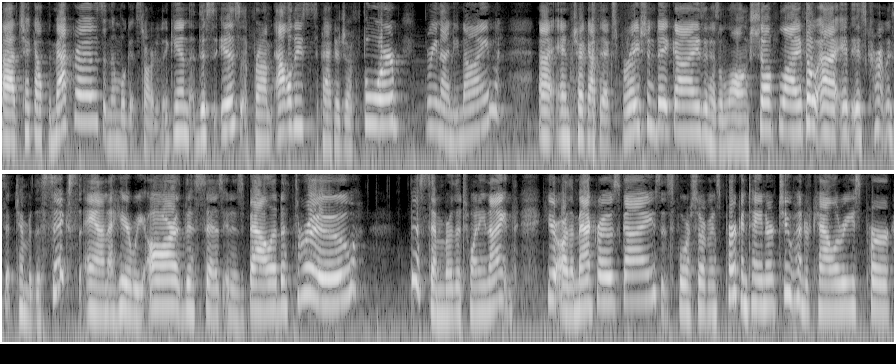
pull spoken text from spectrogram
uh, check out the macros and then we'll get started. Again, this is from Aldi's. It's a package of four, $3.99. Uh, and check out the expiration date, guys. It has a long shelf life. So uh, it is currently September the 6th, and here we are. This says it is valid through December the 29th. Here are the macros, guys. It's four servings per container, 200 calories per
